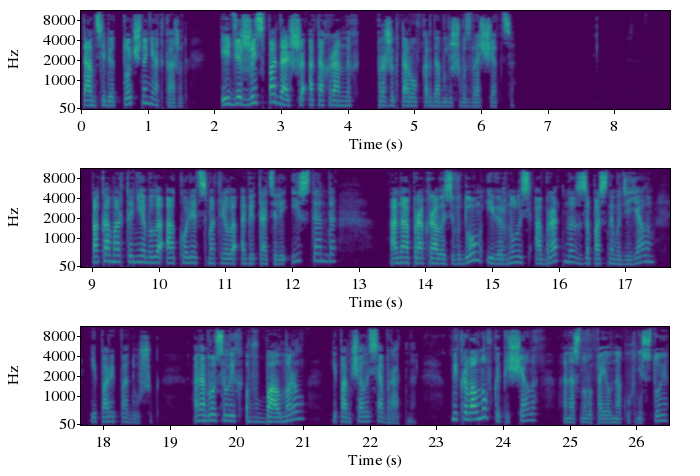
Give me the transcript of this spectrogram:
Там тебе точно не откажут. И держись подальше от охранных прожекторов, когда будешь возвращаться. Пока Марта не было, а Колет смотрела обитателей Истенда, она прокралась в дом и вернулась обратно с запасным одеялом и парой подушек. Она бросила их в Балморал и помчалась обратно. Микроволновка пищала, она снова поела на кухне стоя.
